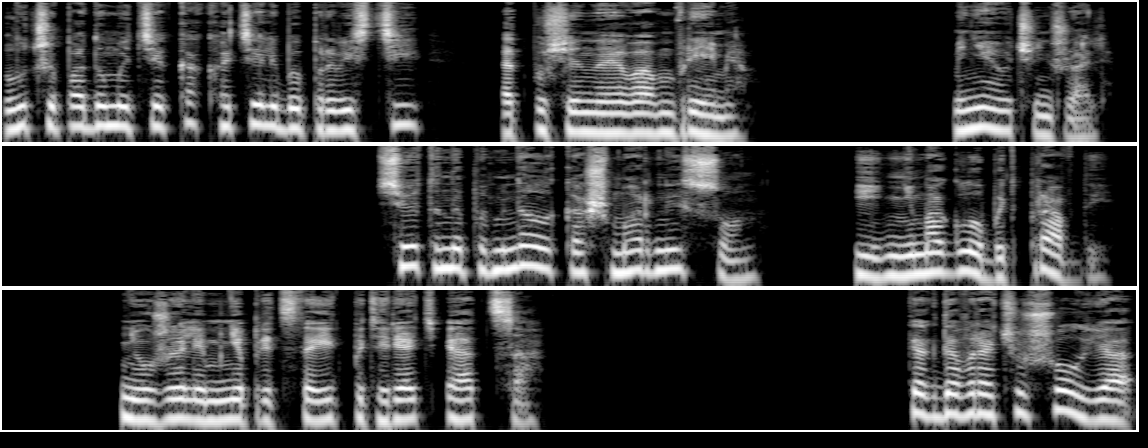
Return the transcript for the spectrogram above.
Лучше подумайте, как хотели бы провести отпущенное вам время. Мне очень жаль. Все это напоминало кошмарный сон и не могло быть правдой. Неужели мне предстоит потерять и отца? Когда врач ушел, я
